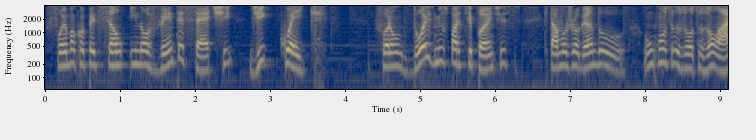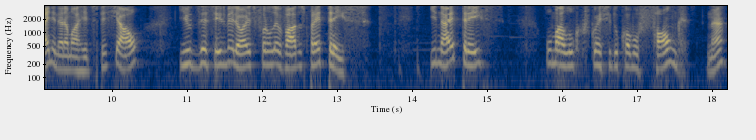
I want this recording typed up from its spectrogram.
foi uma competição em 97 de Quake. Foram 2 mil participantes que estavam jogando um contra os outros online, né, era uma rede especial, e os 16 melhores foram levados para E3. E na E3, o maluco conhecido como Fong, né,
